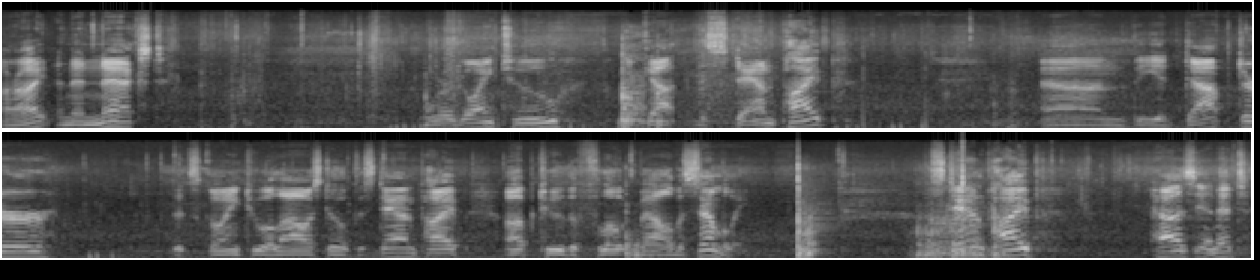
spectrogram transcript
All right, and then next, we're going to look at the standpipe and the adapter that's going to allow us to hook the standpipe up to the float valve assembly. The standpipe has in it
